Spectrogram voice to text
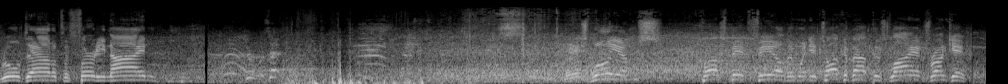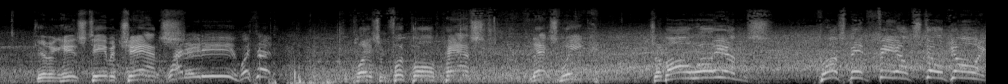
ruled down at the 39. There's Williams across midfield. And when you talk about this Lions run game, giving his team a chance 180. What's that? to play some football past next week. Jamaal Williams, cross midfield, still going.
